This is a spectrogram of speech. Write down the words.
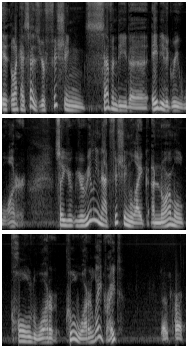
it, like I said, you're fishing 70 to 80 degree water. So you're, you're really not fishing like a normal cold water, cool water lake, right? That's correct.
